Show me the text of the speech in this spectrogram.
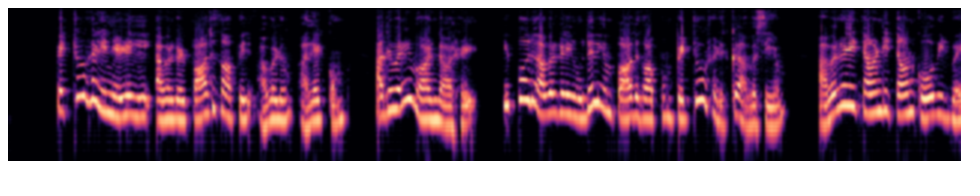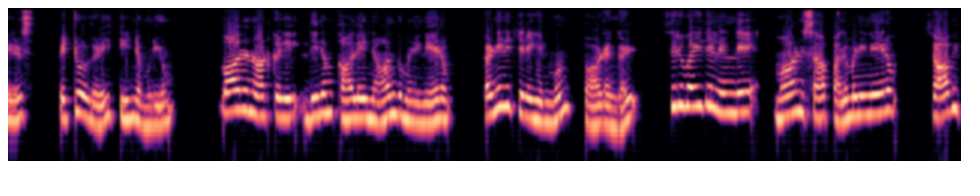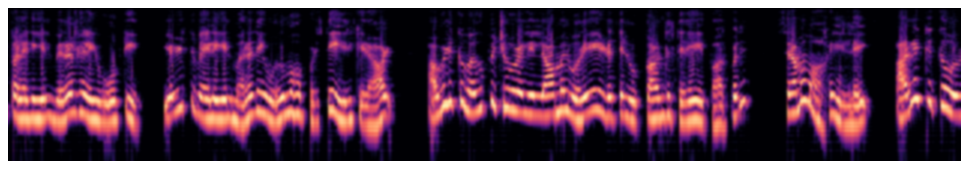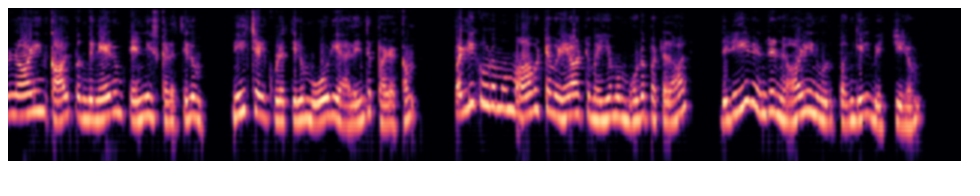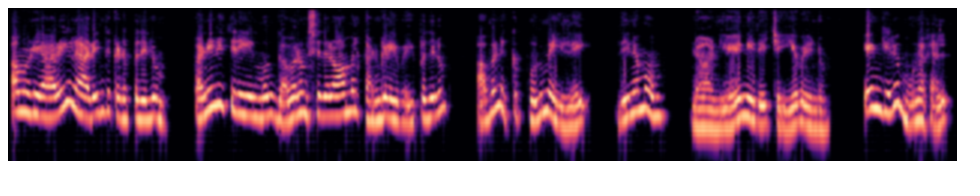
பெற்றோர்களின் நிலையில் அவர்கள் பாதுகாப்பில் அவளும் அலைக்கும். அதுவரை வாழ்ந்தார்கள். இப்போது அவர்களின் உதவியும் பாதுகாப்பும் பெற்றோர்களுக்கு அவசியம். அவர்களை தாண்டித்தான் கோவிட் வைரஸ் பெற்றோர்களை தீண்ட முடியும். வார நாட்களில் தினம் காலை நான்கு மணி நேரம் கணினி திரையின் முன் பாடங்கள். சிறு வயதிலிருந்தே பல மணி நேரம் சாவி பலகையில் விரல்களை ஓட்டி எழுத்து வேலையில் மனதை ஒருமுகப்படுத்தி இருக்கிறாள். அவளுக்கு வகுப்புச் சூழல் இல்லாமல் ஒரே இடத்தில் உட்கார்ந்து திரையை பார்ப்பது சிரமமாக இல்லை. அலைக்குக்கு ஒரு நாளின் கால் பங்கு நேரம் டென்னிஸ் களத்திலும் நீச்சல் குளத்திலும் ஓடி அலைந்து பழக்கம். பள்ளிக்கூடமும் மாவட்ட விளையாட்டு மையமும் மூடப்பட்டதால் திடீரென்று நாளின் ஒரு பங்கில் வெற்றிடம். அவனுடைய அறையில் அடைந்து கிடப்பதிலும் கணினி திரையின் முன் கவனம் சிதறாமல் கண்களை வைப்பதிலும் அவனுக்கு பொறுமை இல்லை. தினமும் நான் ஏன் இதை செய்ய வேண்டும்? என்கிற முனகல்.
